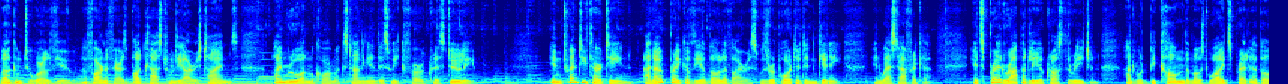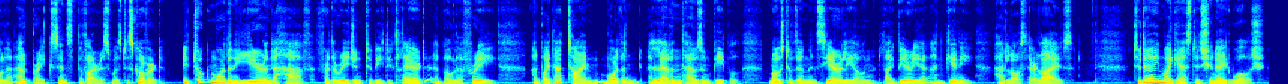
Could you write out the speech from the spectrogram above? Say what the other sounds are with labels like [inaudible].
Welcome to Worldview, a foreign affairs podcast from the Irish Times. I'm Ruadhan Mac Cormaic, standing in this week for Chris Dooley. In 2013, an outbreak of the Ebola virus was reported in Guinea, in West Africa. It spread rapidly across the region and would become the most widespread Ebola outbreak since the virus was discovered. It took more than a year and a half for the region to be declared Ebola free, and by that time, more than 11,000 people, most of them in Sierra Leone, Liberia, and Guinea, had lost their lives. Today, my guest is Sinead Walsh,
